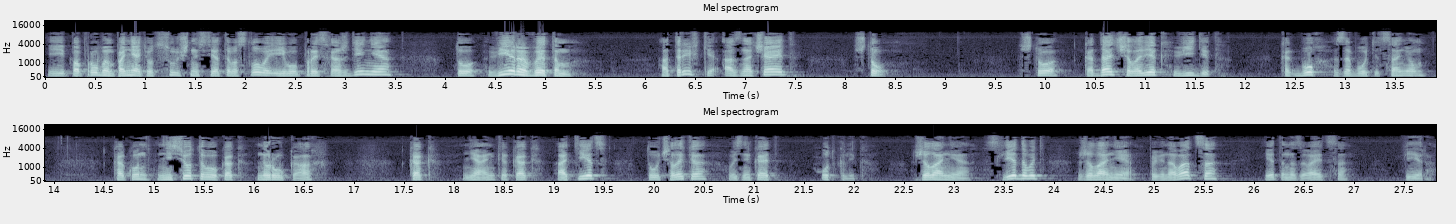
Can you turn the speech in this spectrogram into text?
и попробуем понять вот сущность этого слова и его происхождение, то вера в этом отрывке означает что? Что когда человек видит, как Бог заботится о нем, как Он несет его как на руках – как нянька, как отец, то у человека возникает отклик. Желание следовать, желание повиноваться, и это называется вера.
